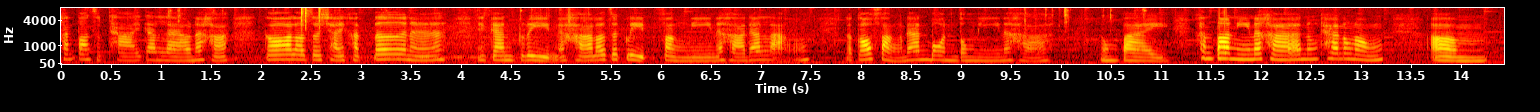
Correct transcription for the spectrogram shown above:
ขั้นตอนสุดท้ายกันแล้วนะคะ ก็เราจะใช้คัตเตอร์นะ ในการกรีดนะคะ เราจะกรีดฝั่งนี้นะคะ ด้านหลัง แล้วก็ฝั่งด้านบนตรงนี้นะคะ ลงไป ขั้นตอนนี้นะคะ น้องท่าน้องๆ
